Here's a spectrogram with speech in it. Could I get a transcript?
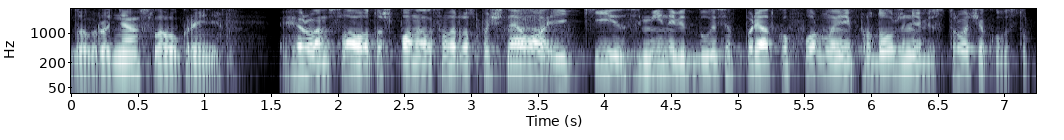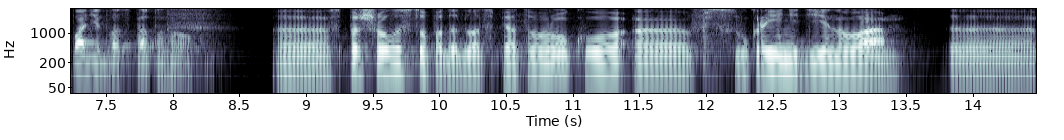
Доброго дня, слава Україні. Героям слава. Тож, пане Олександр, розпочнемо. Які зміни відбулися в порядку оформлення і продовження відстрочок у листопаді 25-го року? Е, З 1 листопада 2025 року е, в Україні діє нова е,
